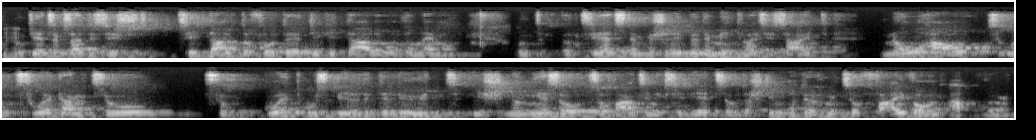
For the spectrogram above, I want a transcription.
Mhm. Und die hat so gesagt, es ist das Zeitalter von der digitalen Unternehmer. Und, und sie hat es dann beschrieben damit, weil sie sagt, Know-how und Zugang zu, zu gut ausgebildeten Leuten ist noch nie so, so wahnsinnig wie jetzt. Und das stimmt natürlich mit so Fiverr und Upwork.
